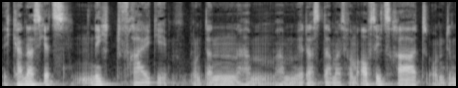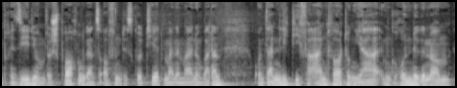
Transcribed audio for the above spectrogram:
ich kann das jetzt nicht freigeben. Und dann haben, haben wir das damals vom Aufsichtsrat und im Präsidium besprochen, ganz offen diskutiert. Meine Meinung war dann, und dann liegt die Verantwortung ja im Grunde genommen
